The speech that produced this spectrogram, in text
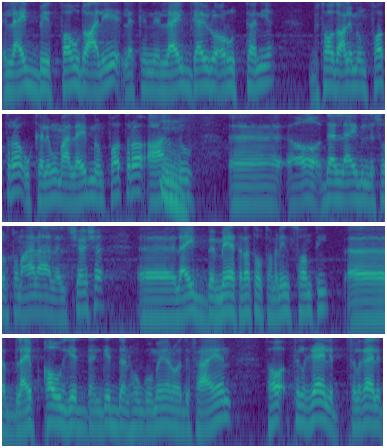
اللعيب بيتفاوضوا عليه لكن اللعيب جاي له عروض تانية بيتفاوضوا عليه من فترة واتكلموا مع اللعيب من فترة عنده آه آه، ده اللعيب اللي صورته معانا على الشاشة آه لعيب ب 183 سم آه لعيب قوي جدا جدا هجوميا ودفاعيا. فهو في الغالب في الغالب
